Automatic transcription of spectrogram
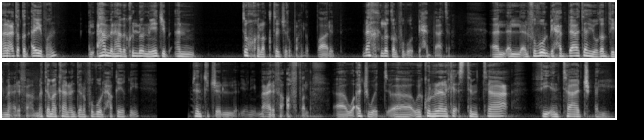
أنا أعتقد أيضا الأهم من هذا كله إنه يجب أن تخلق تجربة للطالب نخلق الفضول بحد ذاته. ال- ال- الفضول بحد ذاته يغذي المعرفة، متى ما كان عندنا فضول حقيقي تنتج يعني معرفة أفضل آه، وأجود آه، ويكون هنالك استمتاع في إنتاج ال-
